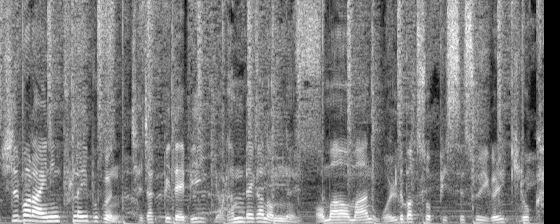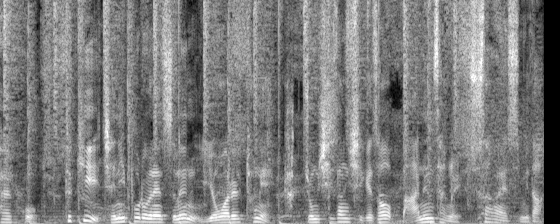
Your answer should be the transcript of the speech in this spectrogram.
실버 라이닝 플레이북은 제작비 대비 11배가 넘는 어마어마한 월드박스 오피스 수익을 기록하였고 특히 제니퍼 로렌스는 이 영화를 통해 각종 시상식에서 많은 상을 수상하였습니다.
